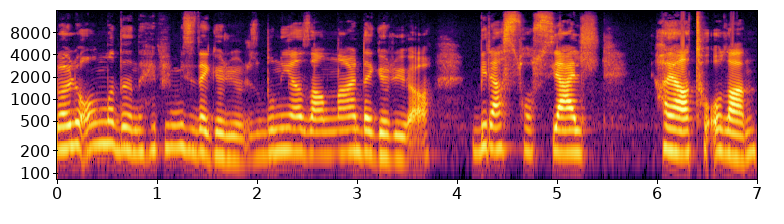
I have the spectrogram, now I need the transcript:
Böyle olmadığını hepimiz de görüyoruz. Bunu yazanlar da görüyor. Biraz sosyal hayatı olan,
